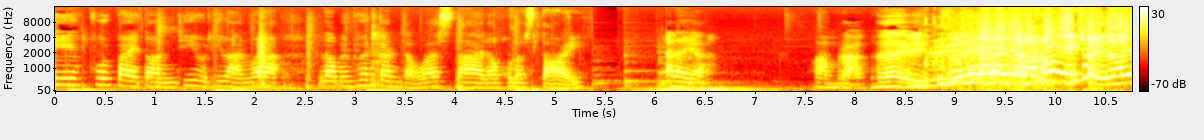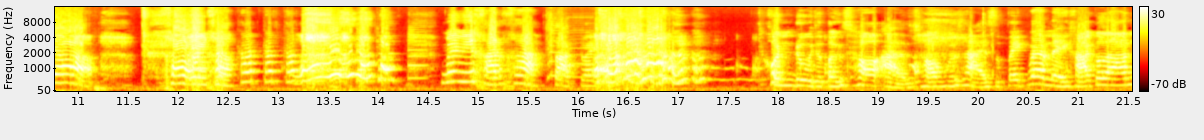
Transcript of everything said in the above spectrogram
ที่พูดไปตอนที่อยู่ที่ร้านว่า เราเป็นเพื่อนกันแต่ว่าสไตล์เราคนละสไตล์อะไรอะความรักเฮ้ยเฮ้ยอะไรอะเราเข้าเองเฉยเลยอะเข้าเองค่ะคัดคัดคัดไม่มีคัดค่ะตัดไปคนดูจะต้องชอบอ่านชอบผู้ชายสเปคแบบไหนคะกุลัน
